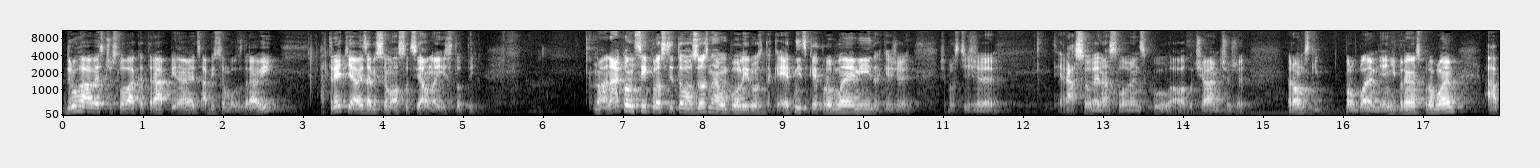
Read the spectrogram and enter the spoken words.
Druhá vec, čo Slováka trápi najviac, aby som bol zdravý. A tretia vec, aby som mal sociálne istoty. No a na konci proste toho zoznamu boli rôzne také etnické problémy, také, že, že proste, že tie rasové na Slovensku, alebo čo viem čo, že rómsky problém není pre nás problém. A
